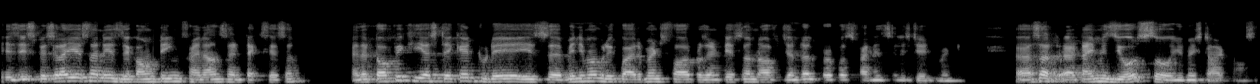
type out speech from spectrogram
His specialization is accounting, finance, and taxation. And the topic he has taken today is uh, minimum requirements for presentation of general purpose financial statement. Uh, sir, uh, time is yours, so you may start now. Sir.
